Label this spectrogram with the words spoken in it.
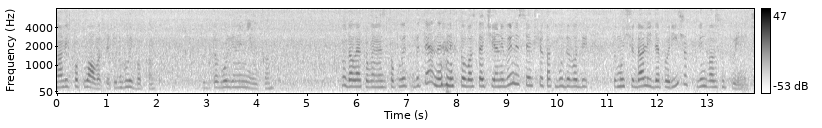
Навіть поплавати тут глибоко. Тут доволі не мілко. Ну, далеко ви не попливете, ні- ніхто вас течія не винесе, якщо так буде води, тому що далі йде поріжок, він вас зупинить.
